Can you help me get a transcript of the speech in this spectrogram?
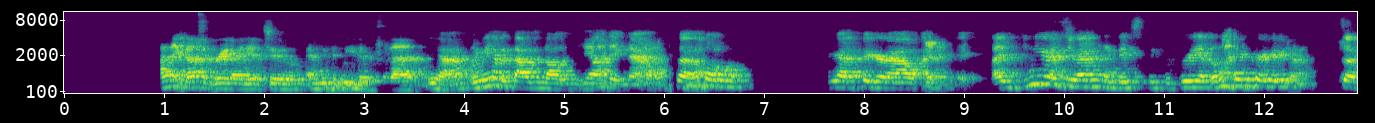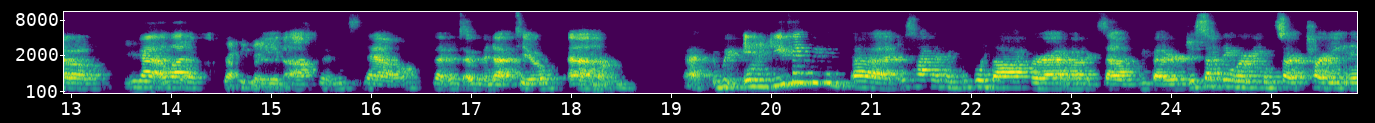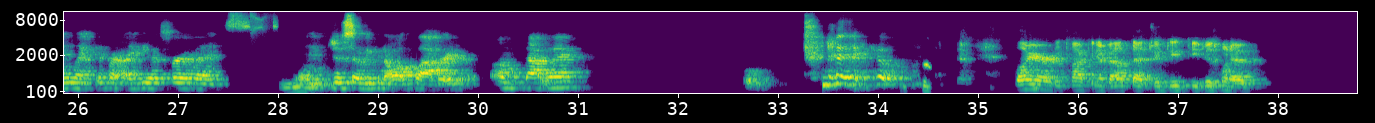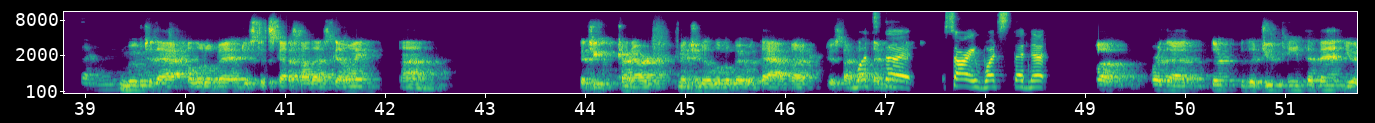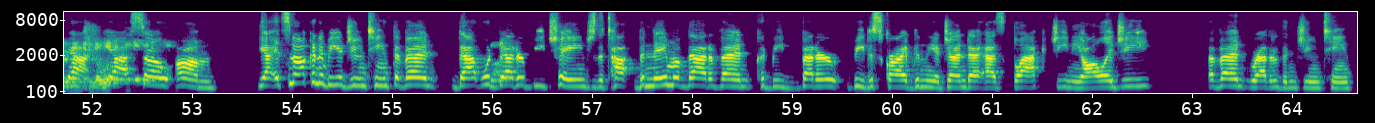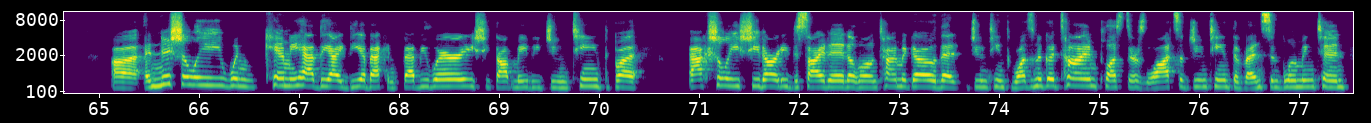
I think that's a great idea too, and we could be there for that. Yeah, and we have a thousand dollars in funding now, so we got to figure out. Yeah. I, I didn't you guys do everything basically for free at the library? Yeah. So we got a lot of opportunity and options now that it's opened up to. Um, uh, we, and do you think we could uh, just have like a Google Doc or I don't know if Excel would be better, just something where we can start charting in like different ideas for events, mm-hmm. and just so we can all collaborate um, that way. while you're already talking about that, do you just want to move to that a little bit and just discuss how that's going? Um, that you kind of mentioned a little bit with that, but just I what's the sorry, what's the net? Well, for the the, the Juneteenth event, you had yeah, mentioned a little. Bit. Yeah, so um, yeah, it's not going to be a Juneteenth event. That would better be changed. The top, the name of that event could be better be described in the agenda as Black Genealogy event rather than Juneteenth. Uh, initially, when Cami had the idea back in February, she thought maybe Juneteenth, but actually, she'd already decided a long time ago that Juneteenth wasn't a good time. Plus, there's lots of Juneteenth events in Bloomington.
